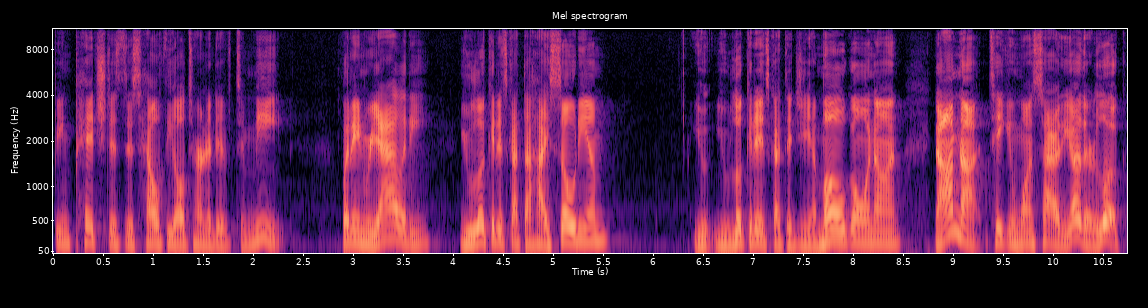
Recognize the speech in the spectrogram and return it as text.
being pitched as this healthy alternative to meat. But in reality, you look at it, it's got the high sodium. You, you look at it, it's got the GMO going on. Now, I'm not taking one side or the other. Look,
